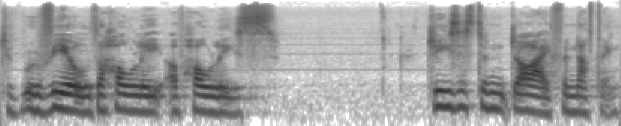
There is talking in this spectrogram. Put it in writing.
to reveal the Holy of Holies. Jesus didn't die for nothing.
